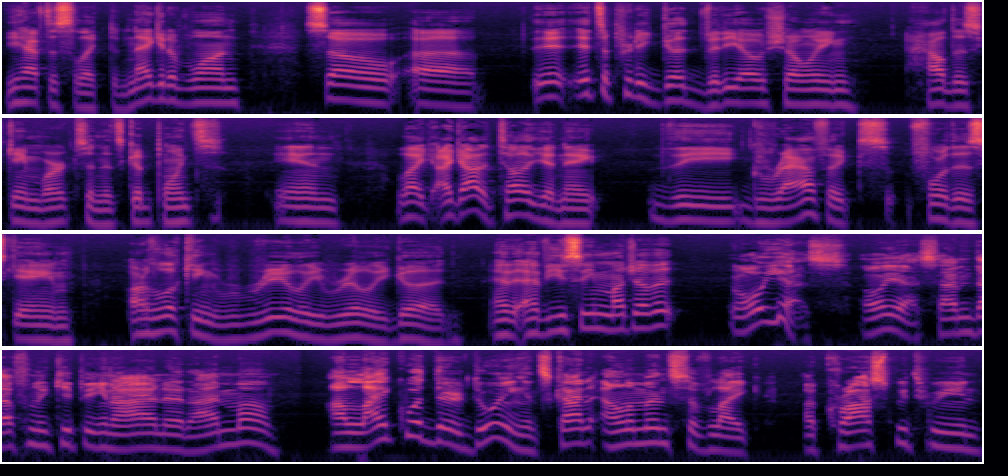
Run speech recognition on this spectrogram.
you have to select a negative one. So uh, it, it's a pretty good video showing how this game works and its good points. And like I gotta tell you, Nate, the graphics for this game are looking really, really good. Have, have you seen much of it? Oh yes, oh yes. I'm definitely keeping an eye on it. I'm. Uh, I like what they're doing. It's got elements of like a cross between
